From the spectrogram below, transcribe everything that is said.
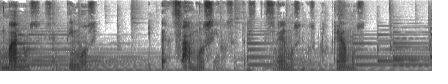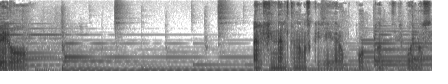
humanos y sentimos y, pensamos y nos entristecemos y nos bloqueamos, pero al final tenemos que llegar a un punto en decir, bueno, si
